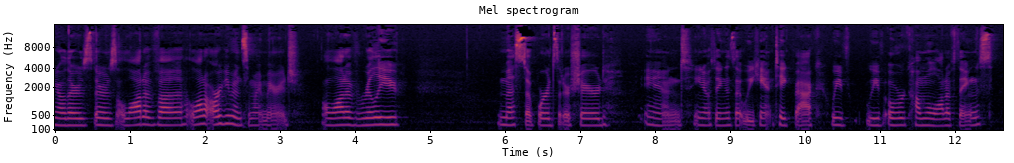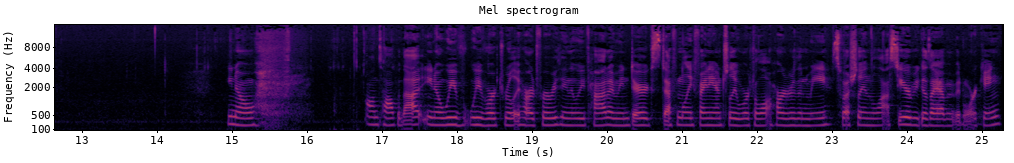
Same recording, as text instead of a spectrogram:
you know, there's there's a lot of uh, a lot of arguments in my marriage. A lot of really messed up words that are shared and, you know, things that we can't take back. We've we've overcome a lot of things. You know, on top of that, you know, we've we've worked really hard for everything that we've had. I mean, Derek's definitely financially worked a lot harder than me, especially in the last year because I haven't been working.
